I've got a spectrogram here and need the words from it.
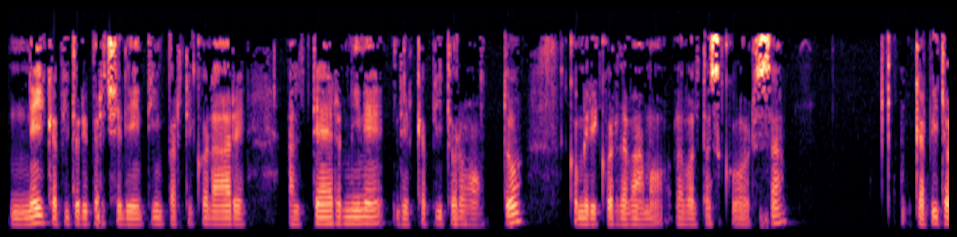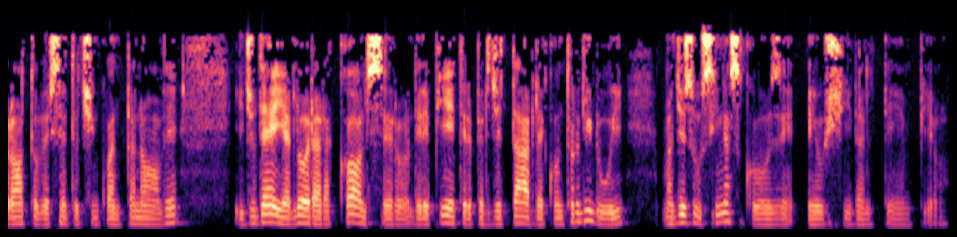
nei capitoli precedenti, in particolare al termine del capitolo 8, come ricordavamo la volta scorsa, capitolo 8, versetto 59, i giudei allora raccolsero delle pietre per gettarle contro di lui, ma Gesù si nascose e uscì dal Tempio.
